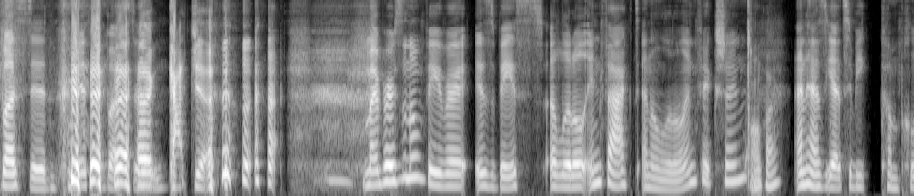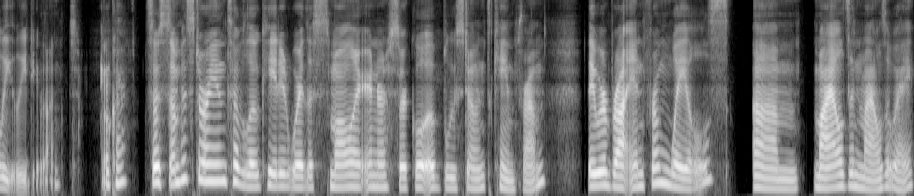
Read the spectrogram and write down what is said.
Busted. Myth busted. gotcha. My personal favorite is based a little in fact and a little in fiction Okay. and has yet to be completely debunked. Okay. So, some historians have located where the smaller inner circle of bluestones came from. They were brought in from Wales, um, miles and miles away.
